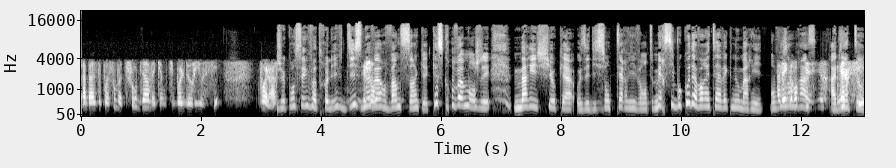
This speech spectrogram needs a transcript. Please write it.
à base de poisson va toujours bien avec un petit bol de riz aussi. Voilà. Je conseille votre livre 19h25. Qu'est-ce qu'on va manger? Marie Chioca aux éditions Terre Vivante. Merci beaucoup d'avoir été avec nous, Marie. On vous Avec grand embrasse. plaisir. À Merci. bientôt.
